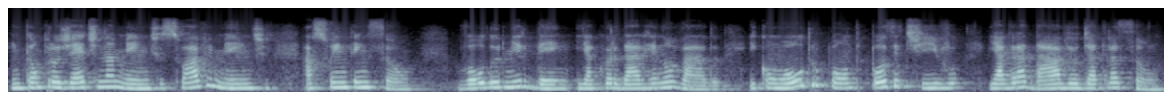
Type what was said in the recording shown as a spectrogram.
Então projete na mente suavemente a sua intenção Vou dormir bem e acordar renovado e com outro ponto positivo e agradável de atração.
